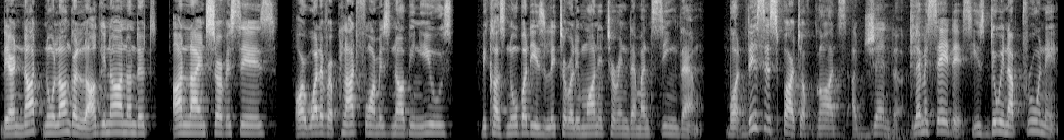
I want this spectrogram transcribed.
They are not no longer logging on on the online services or whatever platform is now being used because nobody is literally monitoring them and seeing them. But this is part of God's agenda. Let me say this He's doing a pruning.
